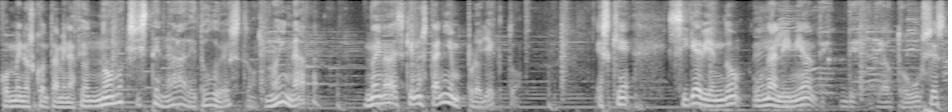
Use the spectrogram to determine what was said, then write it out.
con menos contaminación. No, no existe nada de todo esto. No hay nada. No hay nada, es que no está ni en proyecto. Es que sigue habiendo una línea de, autobuses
